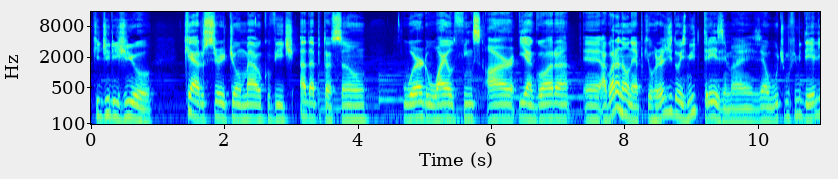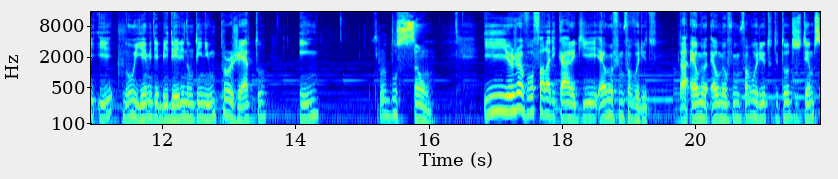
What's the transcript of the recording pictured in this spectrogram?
que dirigiu Quero Ser John Malkovich, adaptação Where Wild Things Are e agora. É, agora não, né? Porque o Her é de 2013, mas é o último filme dele e no IMDB dele não tem nenhum projeto em produção. E eu já vou falar de cara aqui, é o meu filme favorito, tá? É o meu, é o meu filme favorito de todos os tempos.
